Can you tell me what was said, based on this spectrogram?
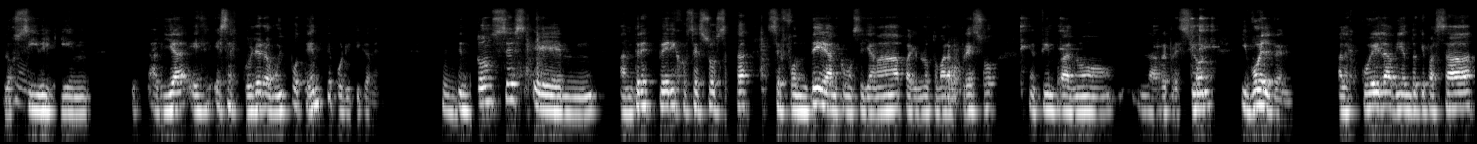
los Ujú. Sivikin, había, es- esa escuela era muy potente políticamente. mm. Entonces, eh, Andrés Pérez y José Sosa se fondean, como se llamaba, para que no los tomaran presos, en fin, para no la represión, y vuelven a la escuela viendo qué pasaba.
